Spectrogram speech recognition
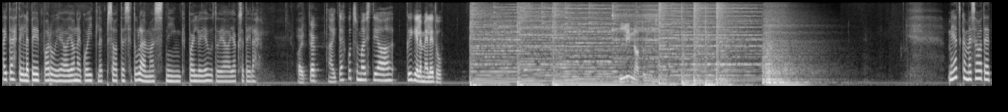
aitäh teile, Peep Aru ja Jane Koitlepp saatesse tulemast ning palju jõudu ja jaksu teile! aitäh! aitäh kutsumast ja kõigile meile edu! linnatund me jätkame saadet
